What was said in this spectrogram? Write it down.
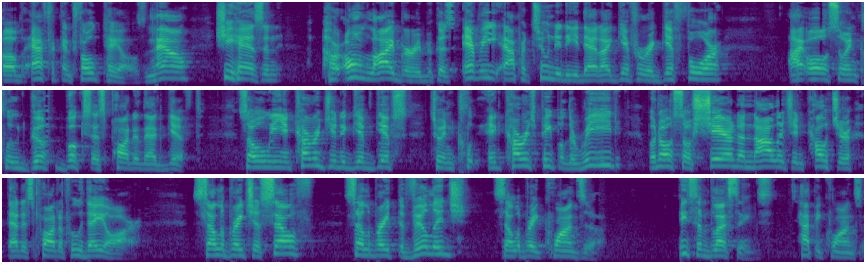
of African folk tales. Now she has an, her own library because every opportunity that I give her a gift for, I also include books as part of that gift. So we encourage you to give gifts to encourage people to read, but also share the knowledge and culture that is part of who they are. Celebrate yourself, celebrate the village, celebrate Kwanzaa. Peace and blessings. Happy Kwanzaa.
